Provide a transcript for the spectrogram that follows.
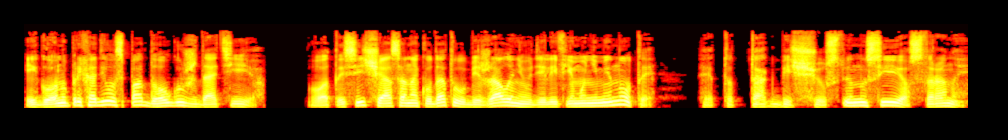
и Гону приходилось подолгу ждать ее. Вот и сейчас она куда-то убежала, не уделив ему ни минуты. Это так бесчувственно с ее стороны.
